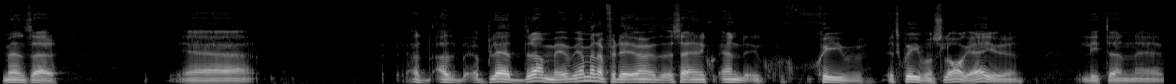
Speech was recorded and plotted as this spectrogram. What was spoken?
Men så här, eh, att, att bläddra med, jag menar för det, är så här, en, en skiv, ett skivomslag är ju en liten, eh,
